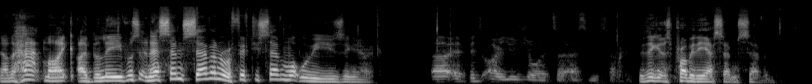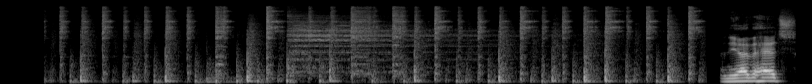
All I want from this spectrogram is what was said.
Now, the hat mic, I believe, was an SM7 or a 57? What were we using, Eric? Uh, if it's our usual, it's a SM7. We think it was probably the SM7. And the overheads?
